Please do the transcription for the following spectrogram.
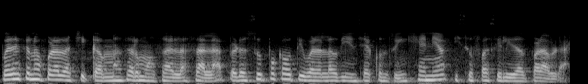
Puede que no fuera la chica más hermosa de la sala, pero supo cautivar a la audiencia con su ingenio y su facilidad para hablar.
